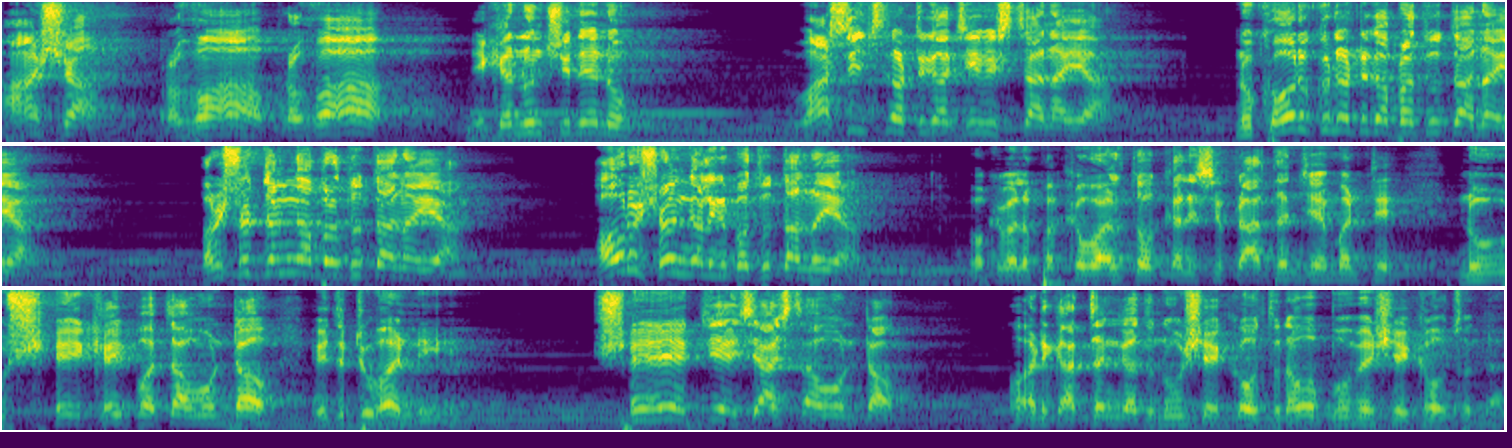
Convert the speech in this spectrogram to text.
ఆశ ప్రభా ప్రభా ఇక నుంచి నేను వాసించినట్టుగా జీవిస్తానయ్యా. నువ్వు కోరుకున్నట్టుగా బ్రతుకుతానయ్యా. పరిశుద్ధంగా బ్రతుకుతానయ్యా. పౌరుషం కలిగి బ్రతుకుతానయ్యా. ఒకవేళ పక్క వాళ్ళతో కలిసి ప్రార్థన చేయమంటే నువ్వు షేక్ అయిపోతా ఉంటావు ఎదుటివాడిని షేక్ చేసేస్తూ ఉంటావు. వాడికి అర్థం కాదు నువ్వు షేక్ అవుతున్నావు భూమి షేక్ అవుతుందా?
